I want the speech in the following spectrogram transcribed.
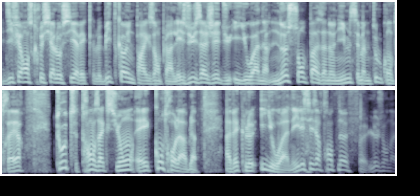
Différence cruciale aussi avec le Bitcoin par exemple. Hein. Les usagers du yuan ne sont pas anonymes, c'est même tout le contraire. Toute transaction est contrôlable avec le yuan. il est 6h39, le journal.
